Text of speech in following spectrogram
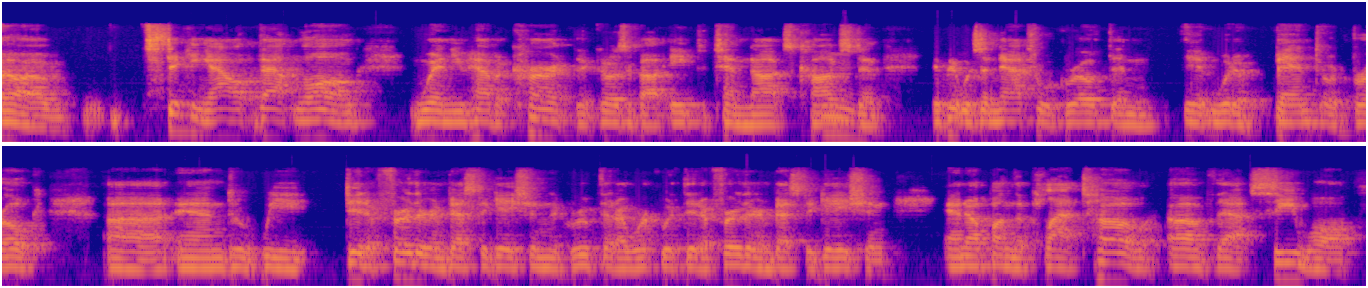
uh, sticking out that long when you have a current that goes about eight to 10 knots constant. Mm. If it was a natural growth, then it would have bent or broke. Uh, and we did a further investigation. The group that I work with did a further investigation. And up on the plateau of that seawall,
